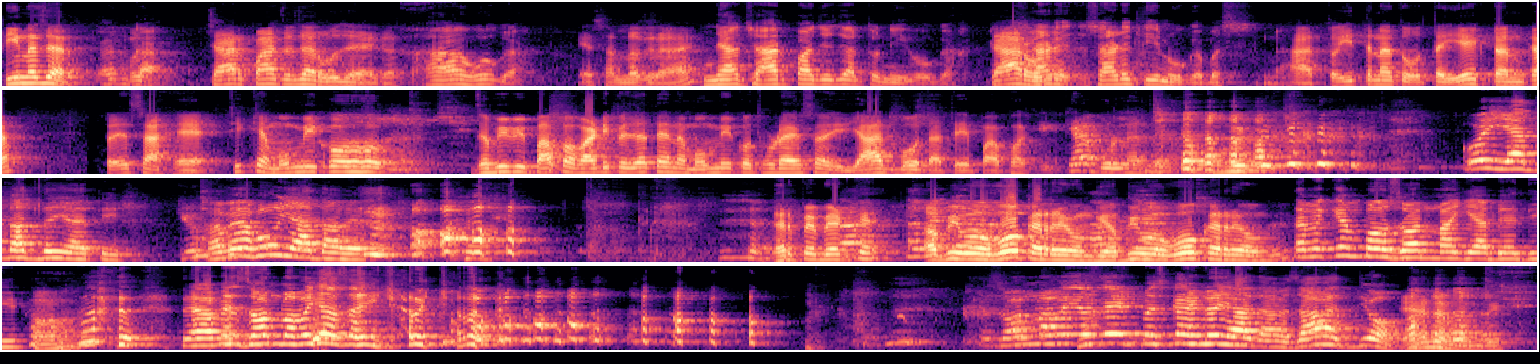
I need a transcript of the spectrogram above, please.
तीन हज़ार? का। चार पाँच हज़ार हो जाएगा। हाँ होगा। ऐसा लग रहा है। यहाँ चार पाँच हज़ार तो नहीं होगा। चार होगा। साढ़े तीन होगा बस। हाँ तो इतना तो होता ही है एक टन का। तो ऐसा है। ठीक है मम्मी को जब भी पापा वाड़ी पे जाते हैं ना मम्मी को थोड़ा ऐसा याद बहुत आते हैं पापा की क्या बोलना चाहते हो? कोई याद बात नहीं आती હવે હું યાદ આવે घर पे बैठ के अभी वो वो कर रहे होंगे अभी वो वो कर रहे होंगे તમે કેમ બહુ ઝોન માં ગયા બે દી તે હવે ઝોન માં વયા જાય ક્યારેક ક્યારેક ઝોન માં વયા જાય એટલે પછી કઈ ન યાદ આવે જવા જ દ્યો है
